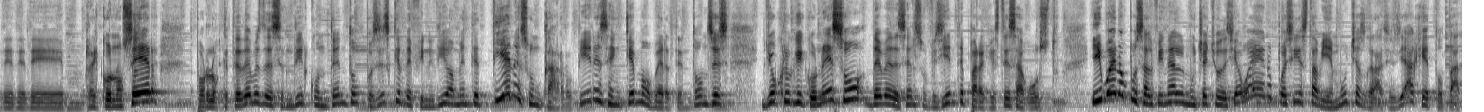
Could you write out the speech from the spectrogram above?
de reconocer, por lo que te debes de sentir contento, pues es que definitivamente tienes un carro, tienes en qué moverte. Entonces, yo creo que con eso debe de ser suficiente para que estés a gusto. Y bueno, pues al final el muchacho decía, bueno, pues sí está bien, muchas gracias, ya que total.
